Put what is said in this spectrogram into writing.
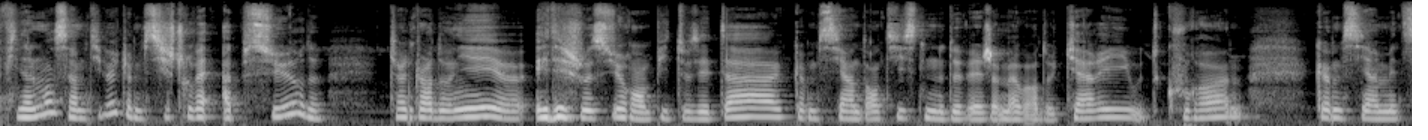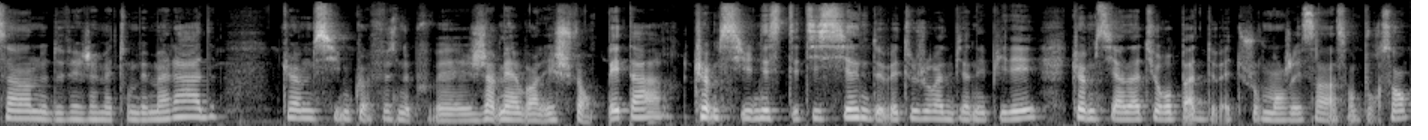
finalement c'est un petit peu comme si je trouvais absurde qu'un cordonnier euh, ait des chaussures en piteux état, comme si un dentiste ne devait jamais avoir de carie ou de couronne, comme si un médecin ne devait jamais tomber malade, comme si une coiffeuse ne pouvait jamais avoir les cheveux en pétard, comme si une esthéticienne devait toujours être bien épilée, comme si un naturopathe devait toujours manger sain à 100%,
